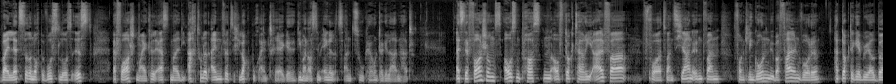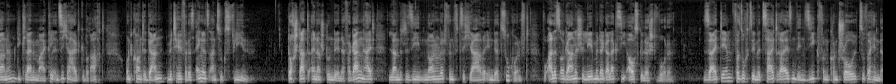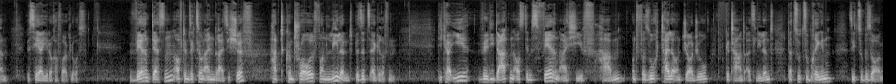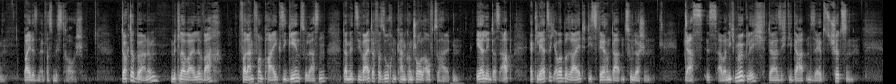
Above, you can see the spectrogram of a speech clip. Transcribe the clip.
Weil letztere noch bewusstlos ist, erforscht Michael erstmal die 841 Logbucheinträge, die man aus dem Engelsanzug heruntergeladen hat. Als der Forschungsaußenposten auf Doktari Alpha vor 20 Jahren irgendwann von Klingonen überfallen wurde, hat Dr. Gabriel Burnham die kleine Michael in Sicherheit gebracht und konnte dann mit Hilfe des Engelsanzugs fliehen. Doch statt einer Stunde in der Vergangenheit landete sie 950 Jahre in der Zukunft, wo alles organische Leben in der Galaxie ausgelöscht wurde. Seitdem versucht sie mit Zeitreisen den Sieg von Control zu verhindern, bisher jedoch erfolglos. Währenddessen auf dem Sektion 31 Schiff hat Control von Leland Besitz ergriffen. Die KI will die Daten aus dem Sphärenarchiv haben und versucht Tyler und Giorgio, getarnt als Leland, dazu zu bringen, sie zu besorgen. Beide sind etwas misstrauisch. Dr. Burnham, mittlerweile wach, verlangt von Pike, sie gehen zu lassen, damit sie weiter versuchen kann, Control aufzuhalten. Er lehnt das ab, erklärt sich aber bereit, die Sphärendaten zu löschen. Das ist aber nicht möglich, da sich die Daten selbst schützen.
